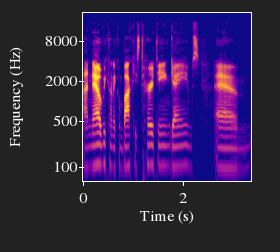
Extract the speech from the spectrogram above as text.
and now we kind of come back. He's 13 games, um,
